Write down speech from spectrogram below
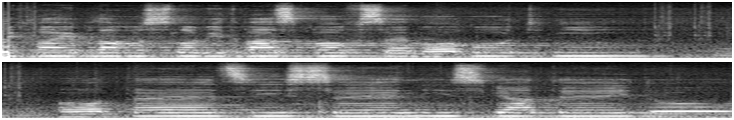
Нехай благословить вас Бог Всемогутній, Отець і Син і Святий Дух.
